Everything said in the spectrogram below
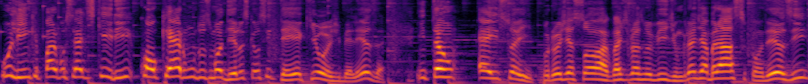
o link para você adquirir qualquer um dos modelos que eu citei aqui hoje, beleza? Então, é isso aí. Por hoje é só. Aguarde o próximo vídeo. Um grande abraço, com Deus e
